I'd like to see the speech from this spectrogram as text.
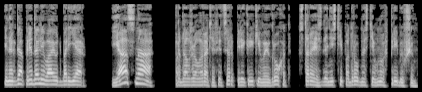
иногда преодолевают барьер. Ясно? продолжал орать офицер, перекрикивая грохот, стараясь донести подробности вновь прибывшим.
